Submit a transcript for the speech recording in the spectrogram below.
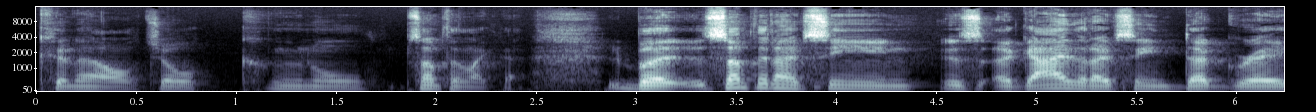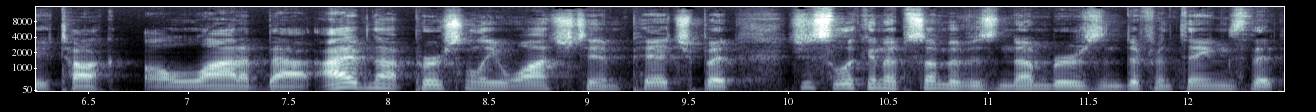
Cannell, Joel Kunal, something like that. But something I've seen is a guy that I've seen Doug Gray talk a lot about. I have not personally watched him pitch, but just looking up some of his numbers and different things that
